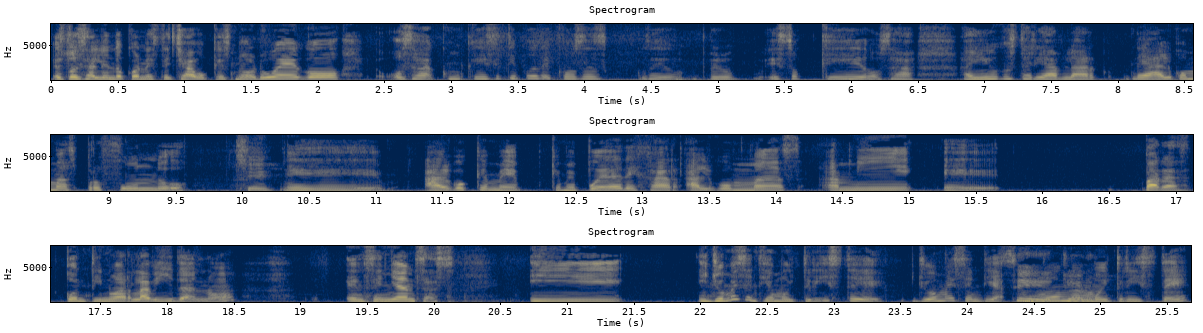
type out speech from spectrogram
estoy saliendo con este chavo que es noruego, o sea, como que ese tipo de cosas, pero ¿eso qué? O sea, a mí me gustaría hablar de algo más profundo, Sí. eh, algo que me, que me pueda dejar algo más a mí eh, para continuar la vida, ¿no? Enseñanzas. Y, y yo me sentía muy triste, yo me sentía Sí, muy, muy, claro. muy triste,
